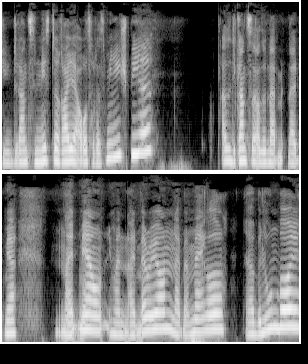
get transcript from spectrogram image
Die ganze nächste Reihe außer das Minispiel. Also die ganze, also Nightmare, Nightmare und ich meine Nightmarion, Nightmare Mangle, Nightmare Balloon Boy,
